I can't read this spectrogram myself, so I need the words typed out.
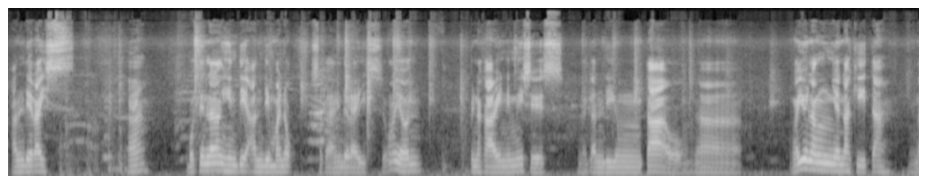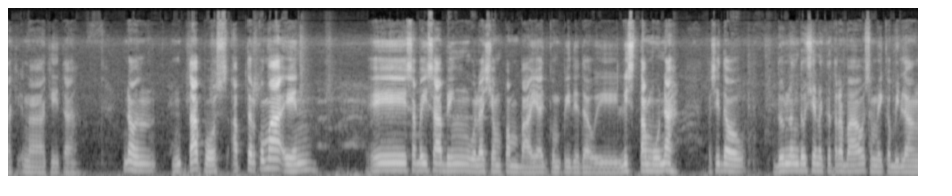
anli rice. Ha? Buti na lang hindi anli manok sa anli rice. So ngayon, pinakain ni Mrs. Nag-anli yung tao na ngayon lang niya nakita. Nak- nakita. Noon, tapos, after kumain, eh, sabay-sabing wala siyang pambayad kung pwede daw, eh, lista muna. Kasi daw, doon lang daw siya nagtatrabaho sa may kabilang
